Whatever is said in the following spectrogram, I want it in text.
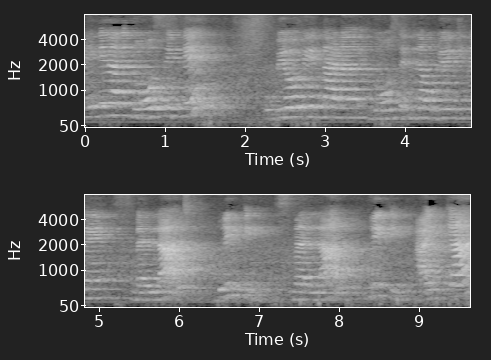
എങ്ങനെയാണ് നോസിന്റെ ഉപയോഗം എന്താണ് നോസ് എന്തിനാ ഉപയോഗിക്കുന്നത് smell and breathing smell and breathing I can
